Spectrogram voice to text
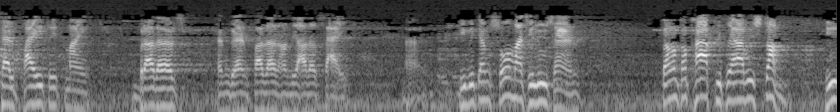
shall fight with my brothers and grandfather on the other side? Ah. He became so much illusion, Tantatha Kripayavistam. He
